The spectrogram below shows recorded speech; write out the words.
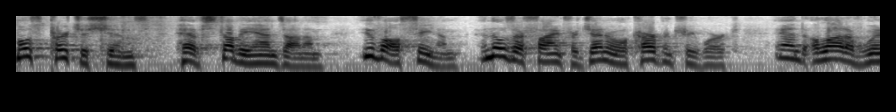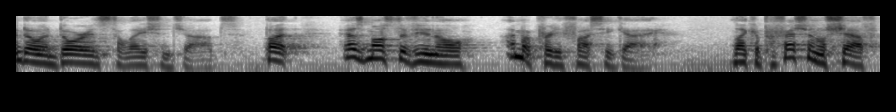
Most purchase shims have stubby ends on them. You've all seen them, and those are fine for general carpentry work and a lot of window and door installation jobs. But as most of you know, I'm a pretty fussy guy. Like a professional chef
